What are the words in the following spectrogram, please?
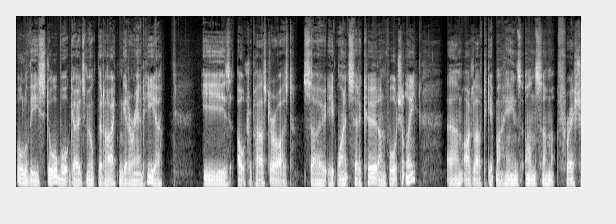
all of the store bought goat's milk that I can get around here is ultra pasteurized. So it won't set a curd, unfortunately. Um, I'd love to get my hands on some fresh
